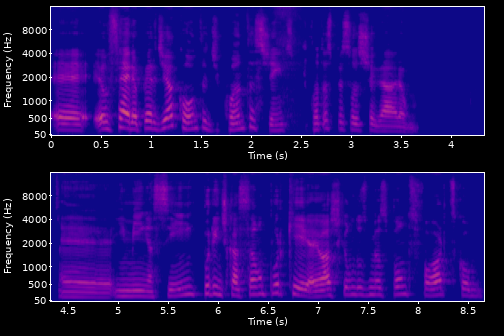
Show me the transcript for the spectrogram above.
é, eu, sério, eu perdi a conta de quantas gente, de quantas pessoas chegaram é, em mim, assim, por indicação, porque eu acho que um dos meus pontos fortes como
